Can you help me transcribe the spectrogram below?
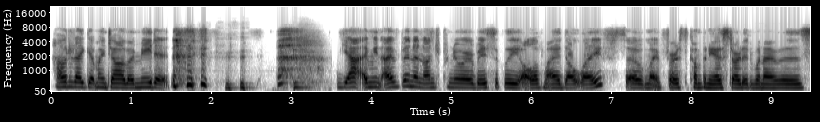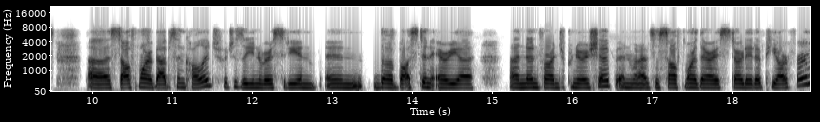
How did I get my job? I made it. yeah, I mean, I've been an entrepreneur basically all of my adult life. So, my first company I started when I was a sophomore at Babson College, which is a university in, in the Boston area uh, known for entrepreneurship. And when I was a sophomore there, I started a PR firm.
